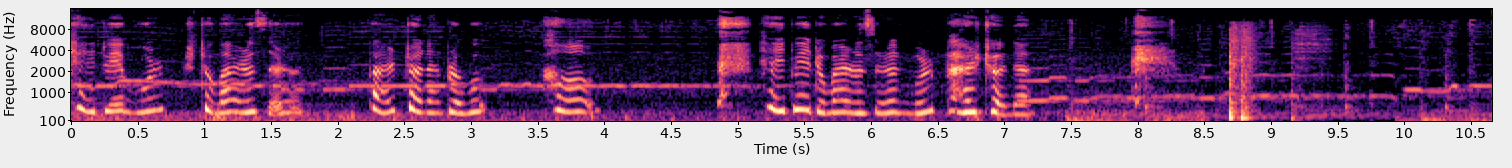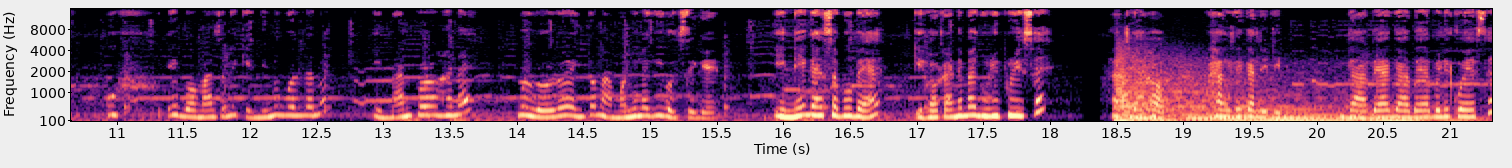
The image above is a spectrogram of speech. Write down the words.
সেইটোৱে মোৰ তোমাৰ ওচৰত প্ৰাৰ্থনা প্ৰভু সেইটোৱে তোমাৰ ওচৰত মোৰ প্ৰাৰ্থনা এই বমাজনী কেনিনো গ'ল জানো ইমান পৰ অহা নাই মোৰ ৰৈ ৰৈ একদম আমনি লাগি গৈছেগে এনেই গা চাব বেয়া কিহৰ কাৰণে বা ঘূৰি ফুৰিছে আজি আহক ভালকৈ গালি দিম। গা বেয়া গা বেয়া বুলি কৈ আছে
